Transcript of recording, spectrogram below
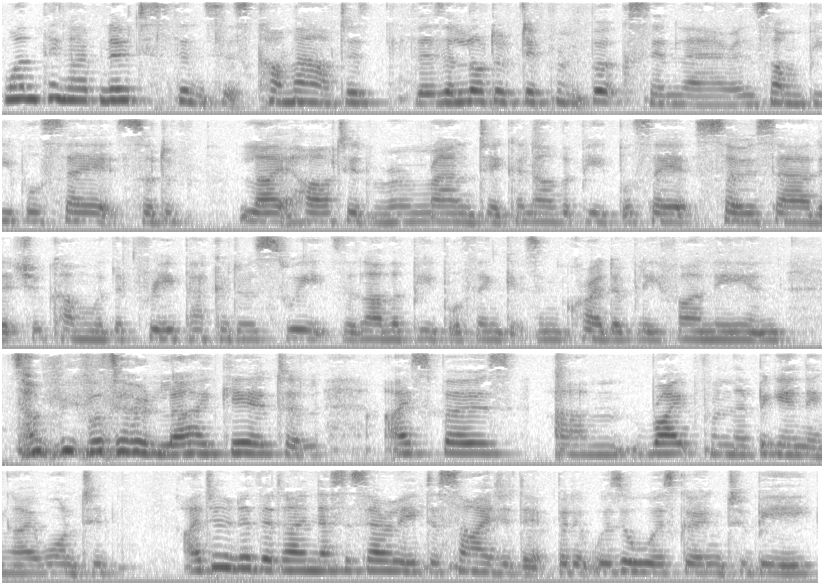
One thing I've noticed since it's come out is there's a lot of different books in there, and some people say it's sort of light-hearted romantic, and other people say it's so sad it should come with a free packet of sweets, and other people think it's incredibly funny, and some people don't like it. And I suppose um, right from the beginning, I wanted. I don't know that I necessarily decided it, but it was always going to be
